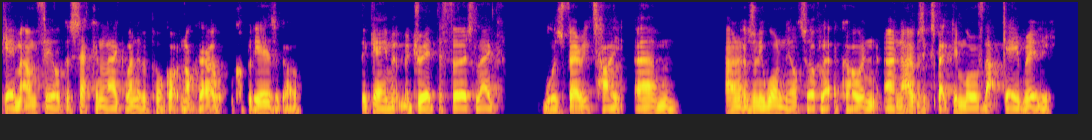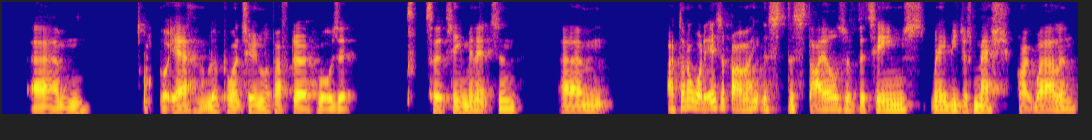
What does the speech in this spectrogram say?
the game at Anfield, the second leg when Liverpool got knocked out a couple of years ago. The game at Madrid, the first leg was very tight. Um, and it was only 1 0 to Atletico. And, and I was expecting more of that game, really. Um, but yeah, Liverpool went 2 0 up after, what was it, 13 minutes. And um, I don't know what it is about. I think the, the styles of the teams maybe just mesh quite well. And,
